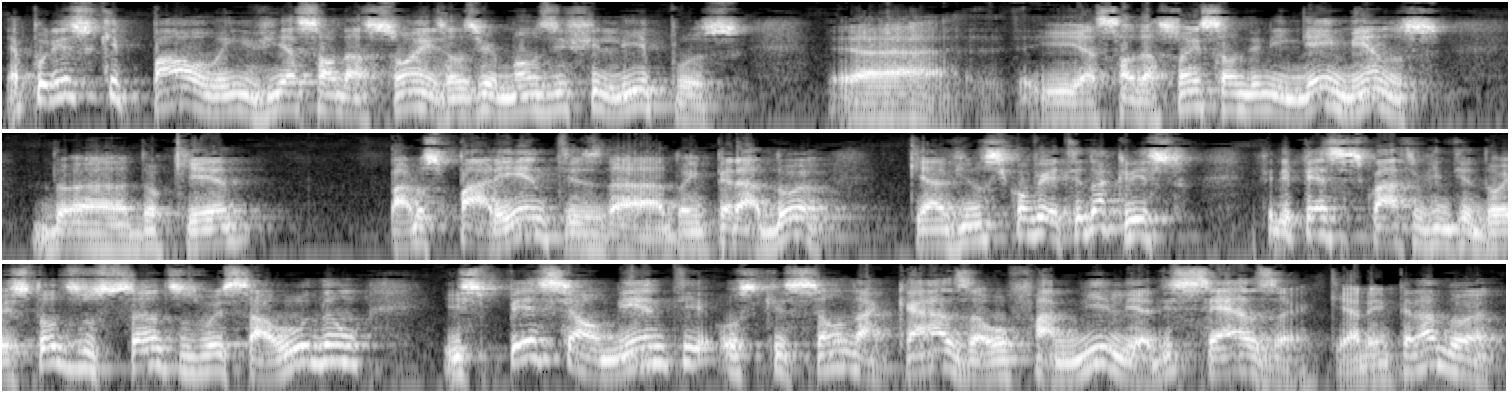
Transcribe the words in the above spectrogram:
É por isso que Paulo envia saudações aos irmãos de Filipos, uh, e as saudações são de ninguém menos do, do que para os parentes da, do imperador que haviam se convertido a Cristo. Filipenses 4, 22. Todos os santos vos saúdam, especialmente os que são da casa ou família de César, que era imperador.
